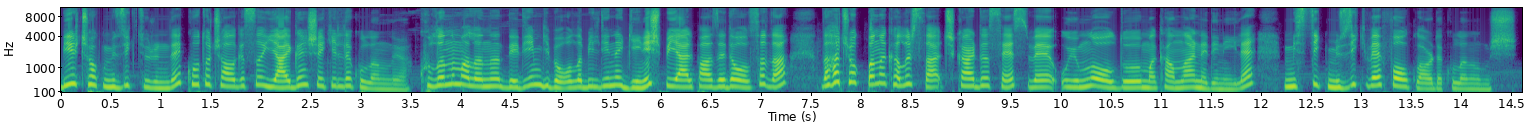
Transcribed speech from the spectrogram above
birçok müzik türünde Koto çalgısı yaygın şekilde kullanılıyor. Kullanım alanı dediğim gibi olabildiğince olabildiğine geniş bir yelpazede olsa da daha çok bana kalırsa çıkardığı ses ve uyumlu olduğu makamlar nedeniyle mistik müzik ve folklorda kullanılmış.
